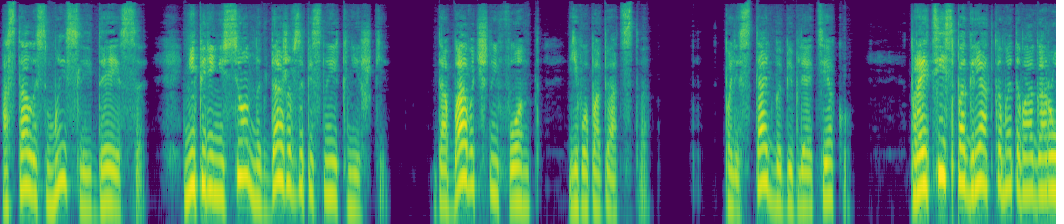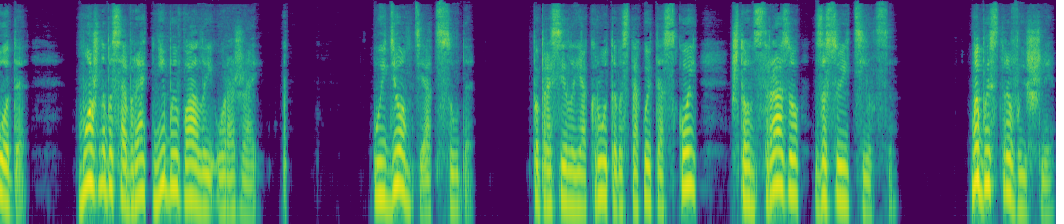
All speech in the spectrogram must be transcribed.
осталось мыслей Дейса, не перенесенных даже в записные книжки. Добавочный фонд его богатства. Полистать бы библиотеку, пройтись по грядкам этого огорода, можно бы собрать небывалый урожай. «Уйдемте отсюда», — попросила я Крутого с такой тоской, что он сразу засуетился. Мы быстро вышли.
